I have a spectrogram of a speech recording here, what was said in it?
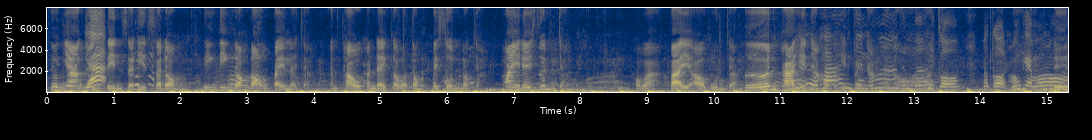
เที่ยงยางเที่ยงย่าตินสะดิดสะดอง ดิ้งดิ้งดองดองไปแหละจ้ะอันเท่าปันใดก็ว่าต้องไปสนดอกจ้ะไม่ได้สนจ้ะเพราะว่าไปเอาบุญจ้ะเพิ่นพาเห็นหยังเขาก็เห็นไปน้ำละเนามาะก่อน มาก่อนห้องแก้มเอาเดิน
